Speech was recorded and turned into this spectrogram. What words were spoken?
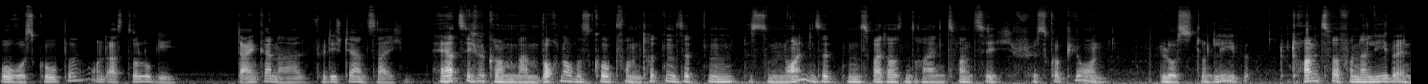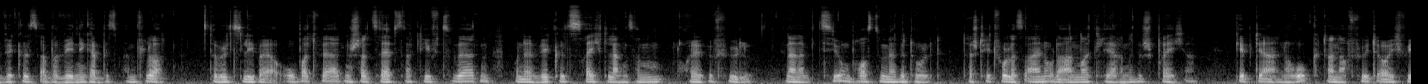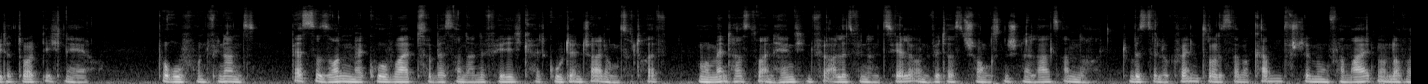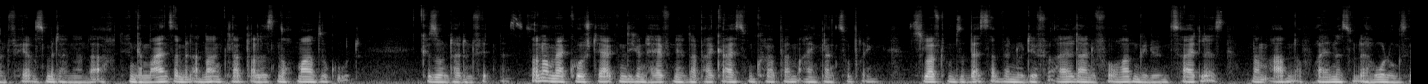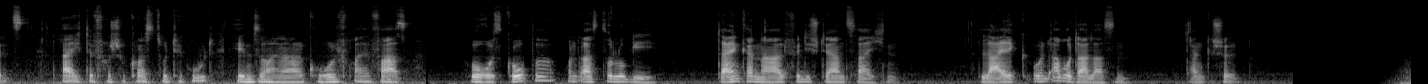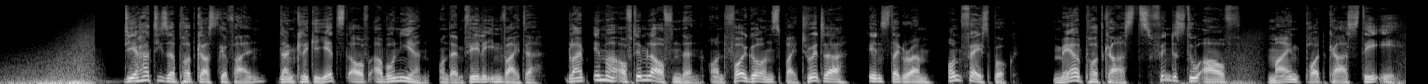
Horoskope und Astrologie. Dein Kanal für die Sternzeichen. Herzlich willkommen beim Wochenhoroskop vom 3.7. bis zum 9.7.2023 für Skorpion. Lust und Liebe. Du träumst zwar von der Liebe, entwickelst aber weniger bis beim Flirten. Du willst lieber erobert werden, statt selbst aktiv zu werden und entwickelst recht langsam neue Gefühle. In einer Beziehung brauchst du mehr Geduld. Da steht wohl das eine oder andere klärende Gespräch an. Gebt ihr einen Ruck, danach fühlt ihr euch wieder deutlich näher. Beruf und Finanzen. Beste Sonnen-Merkur-Vibes verbessern deine Fähigkeit, gute Entscheidungen zu treffen. Im Moment hast du ein Händchen für alles Finanzielle und witterst Chancen schneller als andere. Du bist eloquent, solltest aber Kampfstimmung vermeiden und auf ein faires Miteinander achten. Denn gemeinsam mit anderen klappt alles nochmal so gut. Gesundheit und Fitness. Sonne und Merkur stärken dich und helfen dir dabei, Geist und Körper im Einklang zu bringen. Es läuft umso besser, wenn du dir für all deine Vorhaben genügend Zeit lässt und am Abend auf Wellness und Erholung setzt. Leichte, frische Kost tut dir gut, ebenso eine alkoholfreie Phase. Horoskope und Astrologie. Dein Kanal für die Sternzeichen. Like und Abo dalassen. Dankeschön. Dir hat dieser Podcast gefallen? Dann klicke jetzt auf Abonnieren und empfehle ihn weiter. Bleib immer auf dem Laufenden und folge uns bei Twitter, Instagram und Facebook. Mehr Podcasts findest du auf meinpodcast.de.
